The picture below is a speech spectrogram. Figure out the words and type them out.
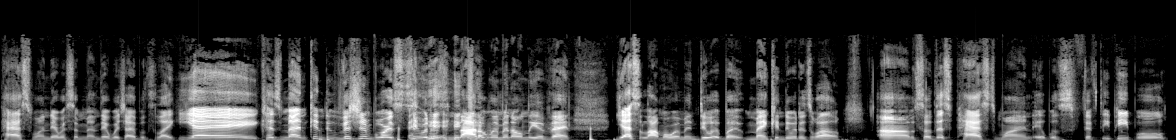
past one, there were some men there, which I was like, yay, because men can do vision boards too, and it's not a women-only event. Yes, a lot more women do it, but men can do it as well. Um, so this past one, it was 50 people.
